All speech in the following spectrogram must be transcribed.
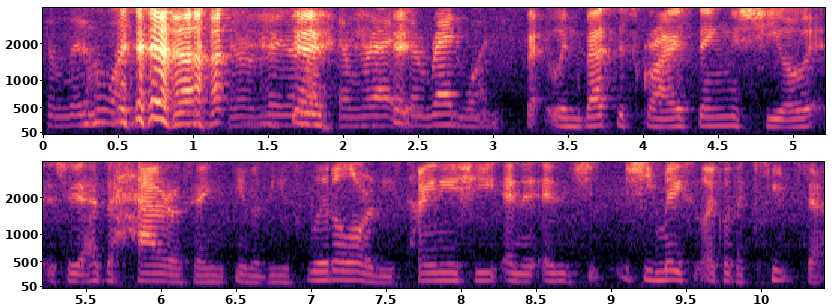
the little ones, like the, red, the red ones. When Beth describes things, she always, she has a habit of saying, you know, these little or these tiny. She and and she, she makes it like with a cute sound.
